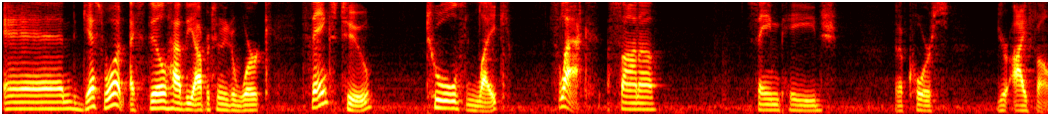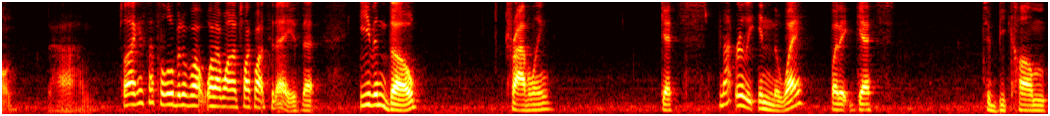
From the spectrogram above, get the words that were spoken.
And guess what? I still have the opportunity to work thanks to tools like Slack, Asana, Samepage, and of course, your iPhone. Um, so I guess that's a little bit about what I want to talk about today is that even though traveling gets not really in the way, but it gets to become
